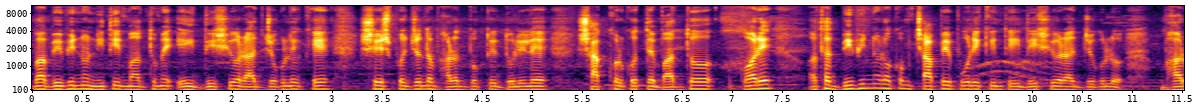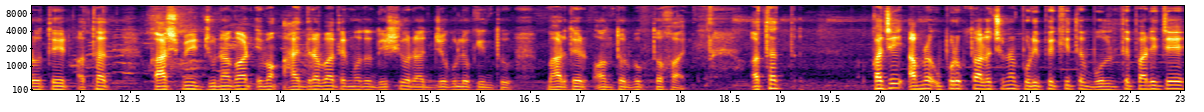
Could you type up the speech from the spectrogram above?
বা বিভিন্ন নীতির মাধ্যমে এই দেশীয় রাজ্যগুলিকে শেষ পর্যন্ত ভারতভুক্তির দলিলে স্বাক্ষর করতে বাধ্য করে, অর্থাৎ বিভিন্ন রকম চাপে পড়ে কিন্তু এই দেশীয় রাজ্যগুলো ভারতের, অর্থাৎ কাশ্মীর, জুনাগড় এবং হায়দ্রাবাদের মতো দেশীয় রাজ্যগুলো কিন্তু ভারতের অন্তর্ভুক্ত হয়। অর্থাৎ কাজেই আমরা উপরোক্ত আলোচনার পরিপ্রেক্ষিতে বলতে পারি যে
